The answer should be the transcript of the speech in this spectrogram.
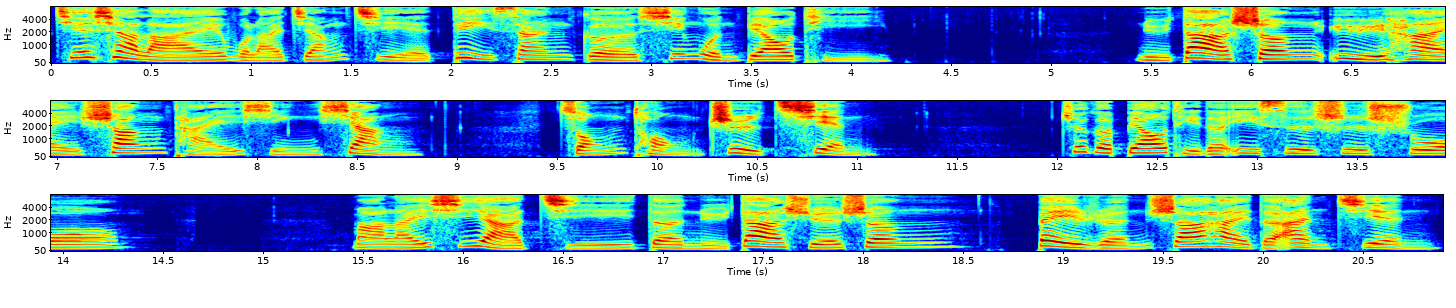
接下来，我来讲解第三个新闻标题：女大生遇害商台形象，总统致歉。这个标题的意思是说，马来西亚籍的女大学生被人杀害的案件，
